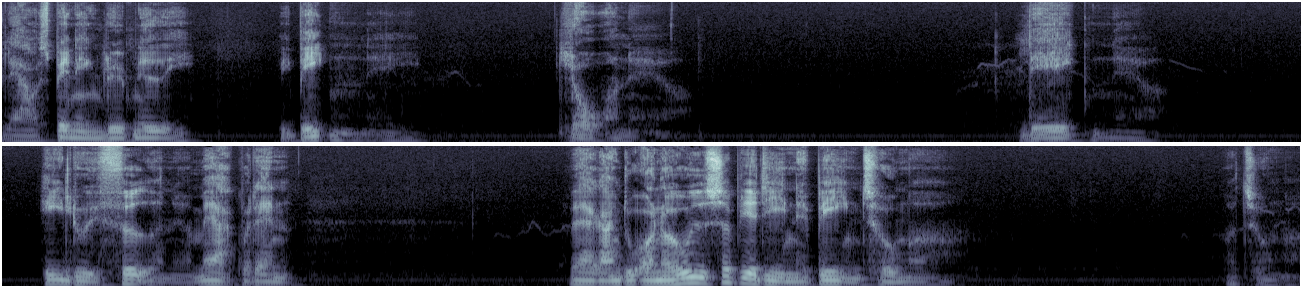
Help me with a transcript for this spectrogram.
Lad afspændingen løbe ned i, i benene, i lårene og læggene og helt ud i fødderne. Og mærk, hvordan hver gang du ånder ud, så bliver dine ben tungere og tungere.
